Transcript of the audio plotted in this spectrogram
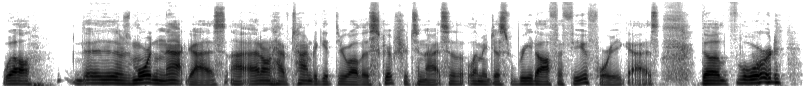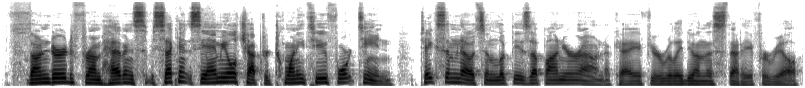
Well, there's more than that, guys. I, don't have time to get through all this scripture tonight, so let me just read off a few for you guys. The Lord thundered from heaven. 2 Samuel chapter 22, 14. Take some notes and look these up on your own, okay, if you're really doing this study for real.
